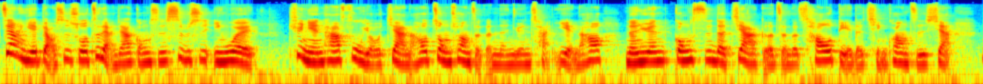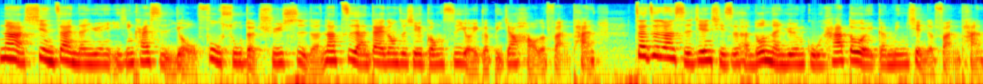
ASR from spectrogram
这样也表示说，这两家公司是不是因为？去年它负油价，然后重创整个能源产业，然后能源公司的价格整个超跌的情况之下，那现在能源已经开始有复苏的趋势了，那自然带动这些公司有一个比较好的反弹。在这段时间，其实很多能源股它都有一个明显的反弹，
